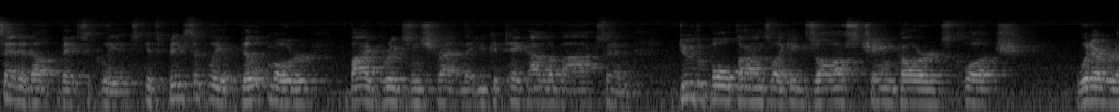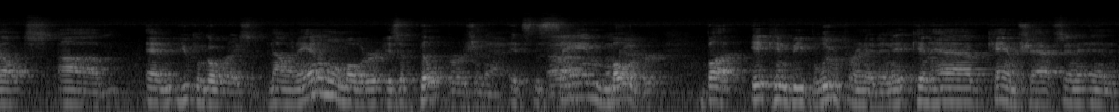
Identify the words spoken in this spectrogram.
set it up basically. It's it's basically a built motor by Briggs and Stratton that you could take out of the box and do the bolt-ons like exhaust, chain guards, clutch, whatever else. Um, and you can go racing. Now, an animal motor is a built version of that. It's the Ah, same okay. motor, but it can be blueprinted and it can have camshafts in it, and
